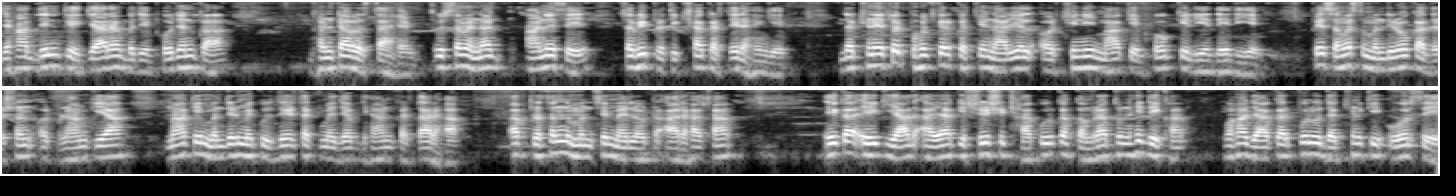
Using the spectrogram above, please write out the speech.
जहाँ दिन के 11 बजे भोजन का घंटा बजता है। उस समय न आने से सभी प्रतीक्षा करते रहेंगे। दक्षिणेश्वर पहुंचकर कच्चे नारियल और चीनी माँ के भोग के लिए दे दिए। फिर समस्त मंदिरों का दर्शन और प्रणाम किया। माँ के मंदिर में कुछ देर तक मैं जब ध्यान करता रहा, अब प्रसन्न मन से मैं लौट आ रहा था। एकाएक याद आया कि श्री श्री ठाकुर का कमरा तो नहीं देखा। वहाँ जाकर पूर्व दक्षिण की ओर से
